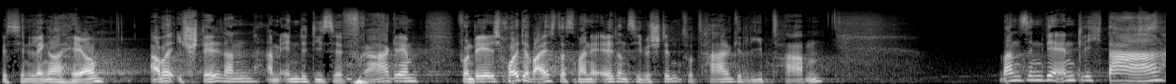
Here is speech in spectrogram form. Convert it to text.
bisschen länger her. Aber ich stelle dann am Ende diese Frage, von der ich heute weiß, dass meine Eltern sie bestimmt total geliebt haben. Wann sind wir endlich da?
